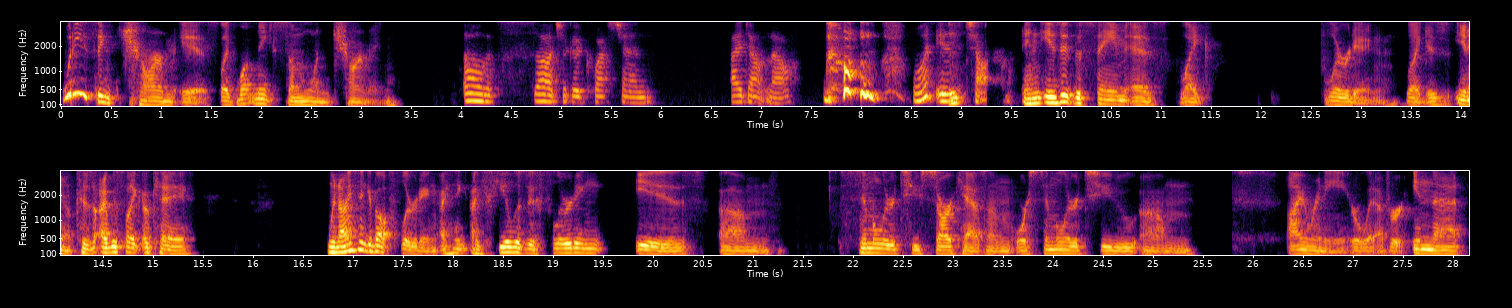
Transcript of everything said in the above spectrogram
what do you think charm is like what makes someone charming Oh, that's such a good question. I don't know. what is Mm. charm? and is it the same as like flirting like is you know because i was like okay when i think about flirting i think i feel as if flirting is um similar to sarcasm or similar to um irony or whatever in that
